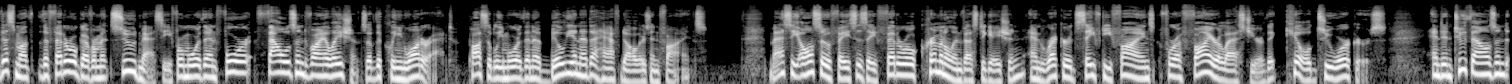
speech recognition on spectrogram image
This month, the federal government sued Massey for more than 4,000 violations of the Clean Water Act, possibly more than a billion and a half dollars in fines. Massey also faces a federal criminal investigation and record safety fines for a fire last year that killed two workers. And in 2000,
